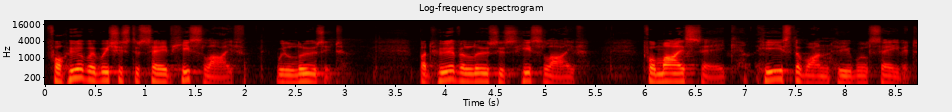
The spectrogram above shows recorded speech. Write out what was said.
For whoever wishes to save his life will lose it, but whoever loses his life for my sake, he is the one who will save it.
